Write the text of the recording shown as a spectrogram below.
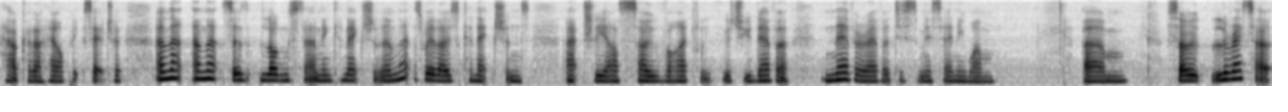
"How can I help?" etc. And that and that's a long-standing connection, and that's where those connections actually are so vital because you never, never, ever dismiss anyone. Um, so, Loretta,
